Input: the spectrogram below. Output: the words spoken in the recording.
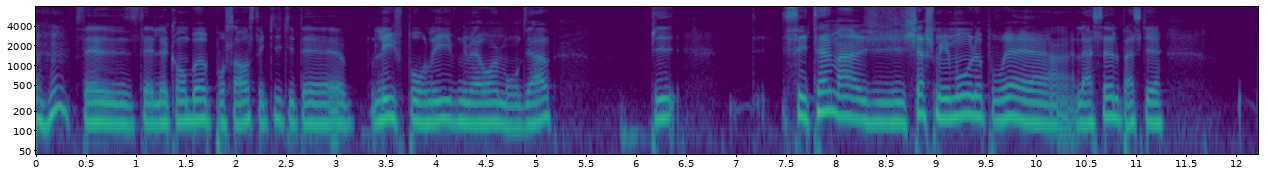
Mhm. C'était c'était le combat pour savoir c'était qui qui était livre pour livre numéro un mondial. Puis c'est tellement. Je je cherche mes mots là, pour vrai, euh, la selle, parce que t'as- t'as un vo-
